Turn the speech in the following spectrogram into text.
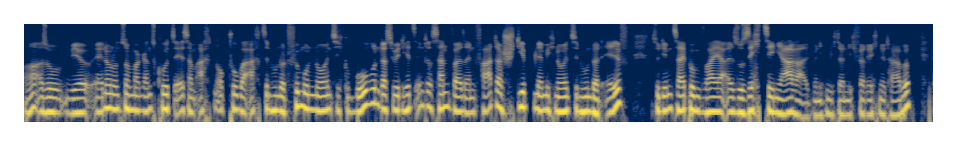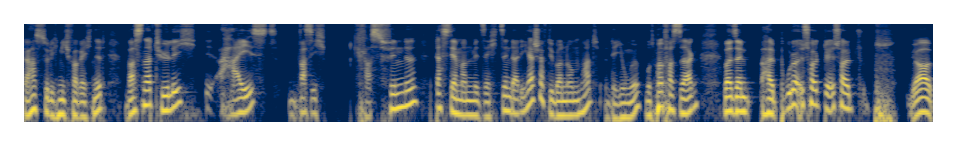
Ja, also wir erinnern uns noch mal ganz kurz, er ist am 8. Oktober 1895 geboren. Das wird jetzt interessant, weil sein Vater stirbt nämlich 1911. Zu dem Zeitpunkt war er also 16 Jahre alt, wenn ich mich dann nicht verrechnet habe. Da hast du dich nicht verrechnet. Was natürlich heißt, was ich krass finde, dass der Mann mit 16 da die Herrschaft übernommen hat. Der Junge, muss man fast sagen. Weil sein Halbbruder ist halt, der ist halt, pff, ja,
